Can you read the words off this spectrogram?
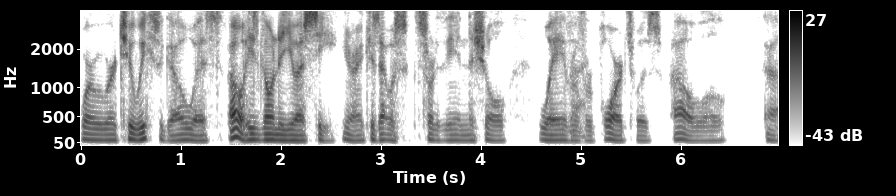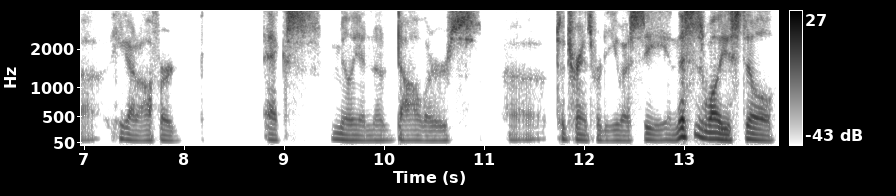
where we were two weeks ago with, oh, he's going to USC, you know, because that was sort of the initial wave of reports was, oh, well, uh, he got offered X million of dollars uh, to transfer to USC, and this is while he's still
